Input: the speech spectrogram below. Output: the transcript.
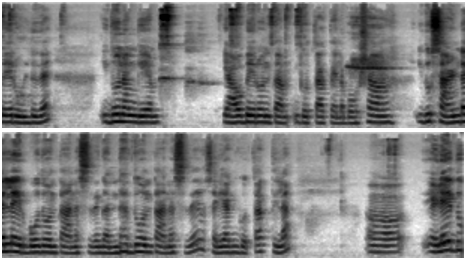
ಬೇರು ಉಳಿದಿದೆ. ಇದು ನನಗೆ ಯಾವ ಬೇರು ಅಂತ ಗೊತ್ತಾಗ್ತಾ ಇಲ್ಲ. ಬಹುಶಃ ಇದು ಸ್ಯಾಂಡಲ್ಲೇ ಇರ್ಬೋದು ಅಂತ ಅನ್ನಿಸ್ತದೆ ಗಂಧದ್ದು ಅಂತ ಅನ್ನಿಸ್ತದೆ ಸರಿಯಾಗಿ ಗೊತ್ತಾಗ್ತಿಲ್ಲ. ಎಳೆದು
